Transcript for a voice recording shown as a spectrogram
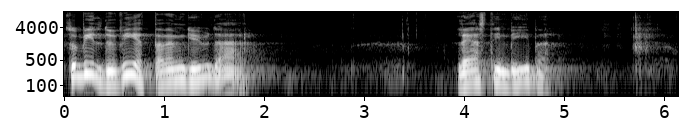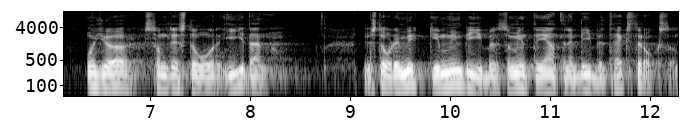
Så vill du veta vem Gud är, läs din bibel och gör som det står i den. Nu står det mycket i min bibel som inte egentligen är bibeltexter också.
